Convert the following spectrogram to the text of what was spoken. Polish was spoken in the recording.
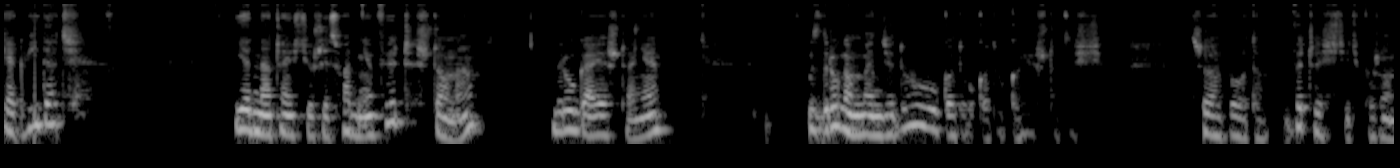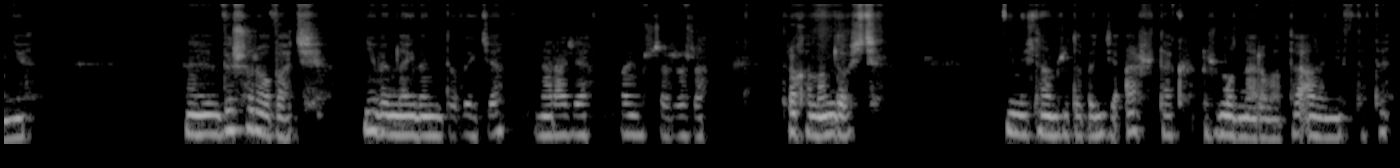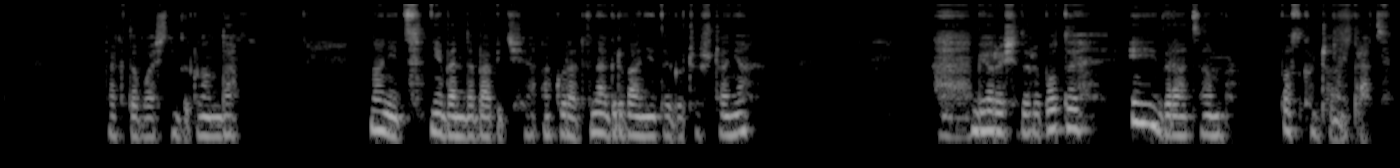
Tak jak widać, jedna część już jest ładnie wyczyszczona, druga jeszcze nie. Z drugą będzie długo, długo, długo jeszcze coś. Trzeba było to wyczyścić porządnie, yy, wyszorować. Nie wiem na ile mi to wyjdzie. Na razie powiem szczerze, że trochę mam dość. Nie myślałam, że to będzie aż tak żmudna robota, ale niestety tak to właśnie wygląda. No nic, nie będę bawić się akurat w nagrywanie tego czyszczenia. Biorę się do roboty i wracam po skończonej pracy.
